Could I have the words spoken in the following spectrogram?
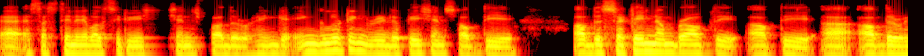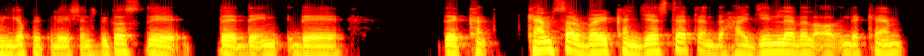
uh, sustainable situations for the Rohingya, including relocations of the of the certain number of the of the uh, of the Rohingya populations because the the the the, the camps are very congested and the hygiene level in the camp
